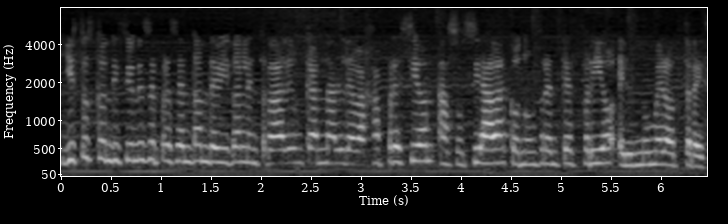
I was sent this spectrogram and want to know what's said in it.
y estas condiciones se presentan debido a la entrada de un canal de baja presión asociada con un frente frío, el número 3,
